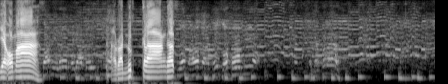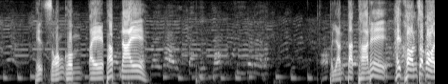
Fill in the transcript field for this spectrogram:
แยกออกมาอารันนุชกลางครับ เพชรสองคมเตะพับใน พยายามตัดฐานให้ให้คลอนซะก่อน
